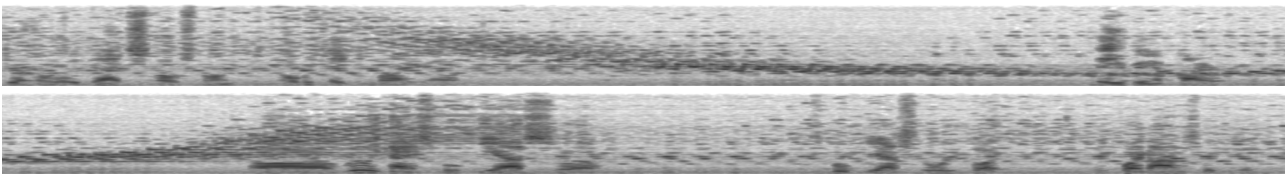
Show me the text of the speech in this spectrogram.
during a really bad snowstorm, been overtaken by uh, a vampire. Uh, really kind of spooky ass, uh, spooky ass story, but to be quite honest with you,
